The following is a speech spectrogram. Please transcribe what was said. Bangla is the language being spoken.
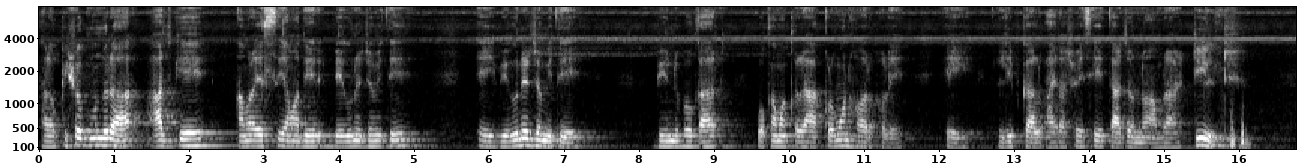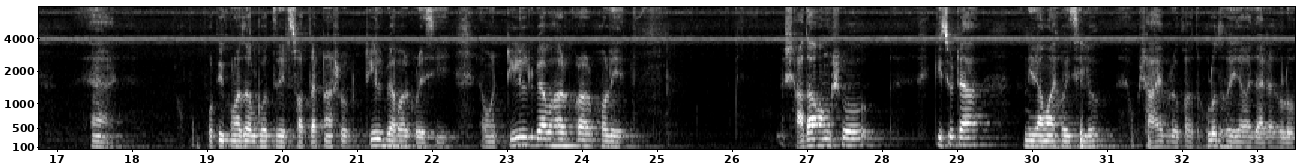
হ্যালো, কৃষক বন্ধুরা, আজকে আমরা এসেছি আমাদের বেগুনের জমিতে। এই বেগুনের জমিতে বিভিন্ন প্রকার পোকামাকড়ের আক্রমণ হওয়ার ফলে এই লিপকাল ভাইরাস হয়েছে, তার জন্য আমরা টিল্ট হ্যাঁ পপিকোনাজল গোত্রের ছত্রাকনাশক টিল্ট ব্যবহার করেছি এবং টিল্ট ব্যবহার করার ফলে সাদা অংশ কিছুটা নিরাময় হয়েছিল। সাহেব রোগ হলুদ হয়ে যাওয়া জায়গাগুলো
